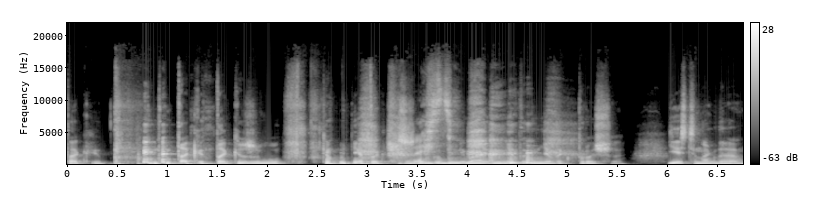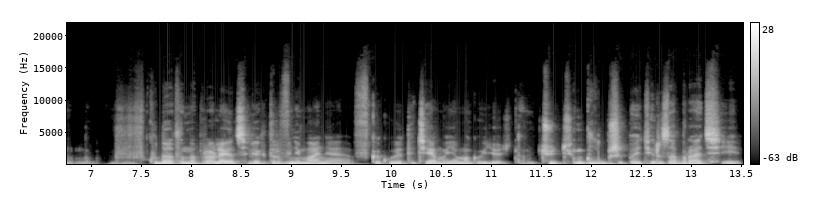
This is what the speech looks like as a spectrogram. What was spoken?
так и, так, и, так и живу. Мне так, мне, мне, мне так проще. Есть иногда куда-то направляется вектор внимания в какую-то тему, я могу ее там, чуть глубже пойти разобрать и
